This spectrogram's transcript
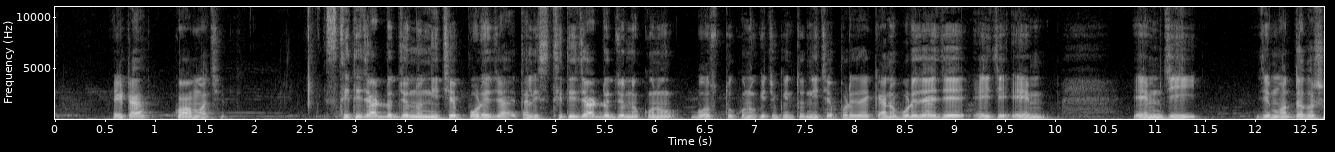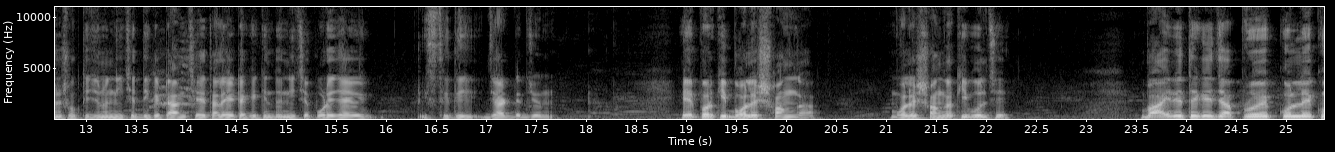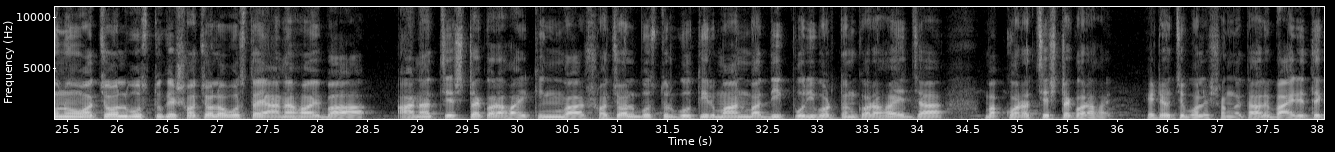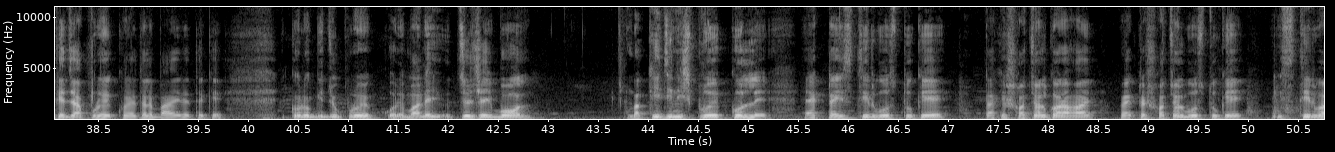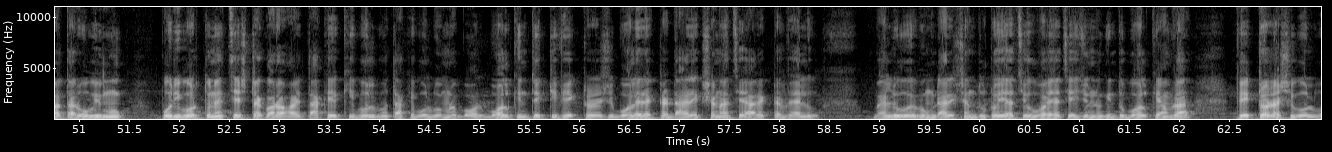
এটা কম আছে। স্থিতি স্থিতিজাড্যর জন্য নিচে পড়ে যায়। তাহলে স্থিতি স্থিতিজাড্যর জন্য কোনো বস্তু, কোনো কিছু কিন্তু নিচে পড়ে যায়। কেন পড়ে যায় যে এই যে এম এম জি যে মধ্যাকর্ষণ শক্তির জন্য নিচের দিকে টানছে, তাহলে এটাকে কিন্তু নিচে পড়ে যায় ওই স্থিতি স্থিতিজাড্যের জন্য। এরপর কি? বলের সংজ্ঞা। বলের সংজ্ঞা কি বলছে? বাইরে থেকে যা প্রয়োগ করলে কোনো অচল বস্তুকে সচল অবস্থায় আনা হয় বা আনার চেষ্টা করা হয় কিংবা সচল বস্তুর গতির মান বা দিক পরিবর্তন করা হয় যা বা করার চেষ্টা করা হয়। এটা হচ্ছে বলের সংজ্ঞা। তাহলে বাইরে থেকে যা প্রয়োগ করে, তাহলে বাইরে থেকে কোনো কিছু প্রয়োগ করে মানেই হচ্ছে সেই বল বা কী জিনিস প্রয়োগ করলে একটা স্থির বস্তুকে তাকে সচল করা হয় বা একটা সচল বস্তুকে স্থির বা তার অভিমুখ পরিবর্তনের চেষ্টা করা হয়। তাকে কি বলব? তাকে বলব আমরা বল। বল কিন্তু একটি ভেক্টর রাশি। বলের একটা ডাইরেকশন আছে আর একটা ভ্যালু ভ্যালু এবং ডাইরেকশান দুটোই আছে, উভয় আছে। এই জন্য কিন্তু বলকে আমরা ভেক্টর রাশি বলব।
